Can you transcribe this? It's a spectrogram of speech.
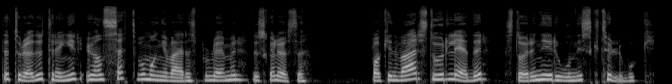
det tror jeg du trenger uansett hvor mange verdensproblemer du skal løse. Bak enhver stor leder står en ironisk tullebukk.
